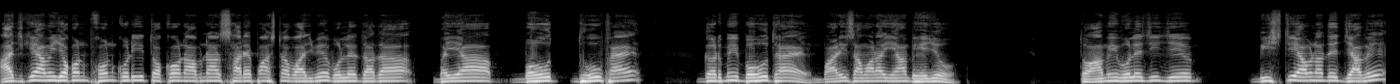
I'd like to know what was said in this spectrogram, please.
আজকে আমি যখন ফোন করি, তখন আপনার সাড়ে পাঁচটা বাজবে। বলে দাদা, ভাইয়া, বহুত ধূপ হ্যাঁ গরমি বহুত হ্যাঁ বারিশ আমরা ইয়া ভেজো। তো আমি বলেছি যে, বৃষ্টি আপনাদের যাবে।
